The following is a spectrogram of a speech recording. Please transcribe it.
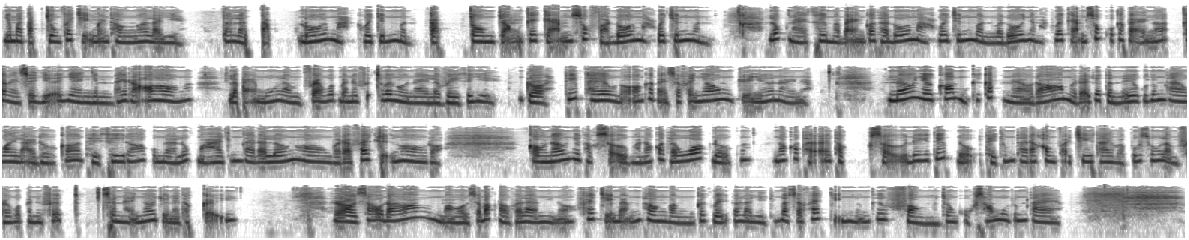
Nhưng mà tập trung phát triển bản thân là gì? Đó là tập đối mặt với chính mình, tập tôn trọng cái cảm xúc và đối mặt với chính mình lúc này khi mà bạn có thể đối mặt với chính mình và đối mặt với cảm xúc của các bạn á, các bạn sẽ dễ dàng nhìn thấy rõ hơn á, là bạn muốn làm friend with benefit với người này là vì cái gì. Rồi, tiếp theo nữa, các bạn sẽ phải nhớ một chuyện như thế này nè. Nếu như có một cái cách nào đó mà để cho tình yêu của chúng ta quay lại được á, thì khi đó cũng là lúc mà hai chúng ta đã lớn hơn và đã phát triển hơn rồi. Còn nếu như thật sự mà nó có thể work được á, nó có thể thật sự đi tiếp được, thì chúng ta đã không phải chia tay và bước xuống làm friend with benefit xin hãy nhớ chuyện này thật kỹ. Rồi sau đó, mọi người sẽ bắt đầu phải làm gì nữa? Phát triển bản thân bằng một cái việc đó là gì? Chúng ta sẽ phát triển những cái phần trong cuộc sống của chúng ta.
